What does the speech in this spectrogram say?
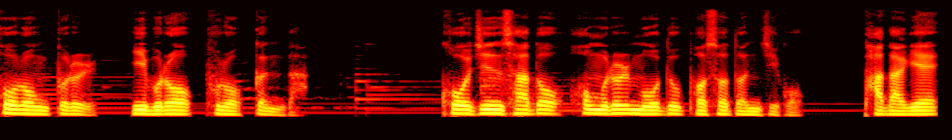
호롱불을 입으로 불어 끈다. 고진사도 허물을 모두 벗어던지고 바닥에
